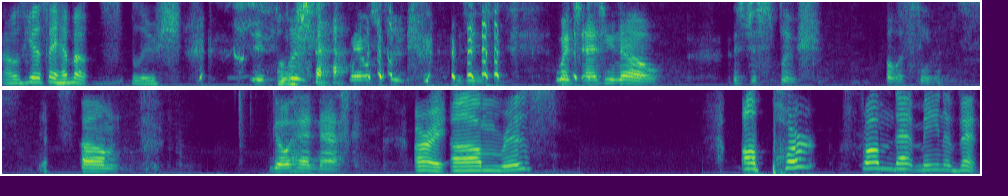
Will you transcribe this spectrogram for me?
I was gonna say, how about sploosh? It's sploosh, male sploosh, which is, which as you know, is just sploosh, but with semen. Yes. Um, go ahead and ask. All right, um, Riz. Apart from that main event,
